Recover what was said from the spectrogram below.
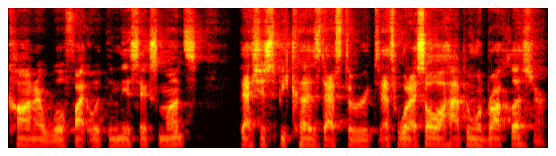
Conor will fight within these six months. That's just because that's the route. That's what I saw happen with Brock Lesnar.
